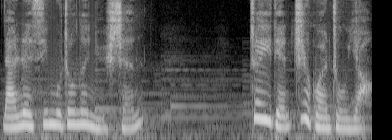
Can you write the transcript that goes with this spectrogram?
男人心目中的女神，这一点至关重要。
